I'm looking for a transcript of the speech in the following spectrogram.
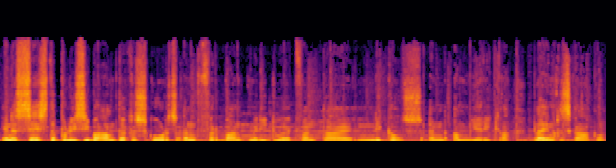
en 'n sesde polisiebeampte geskort in verband met die dood van Ty Nichols in Amerika. Bly ingeskakel.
